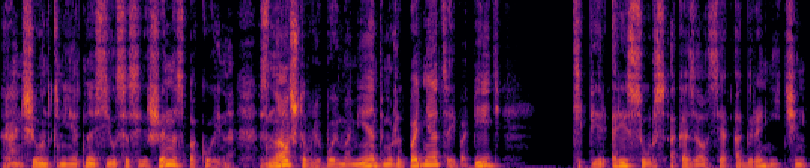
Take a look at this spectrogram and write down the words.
Раньше он к ней относился совершенно спокойно, знал, что в любой момент может подняться и попить. Теперь ресурс оказался ограничен.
